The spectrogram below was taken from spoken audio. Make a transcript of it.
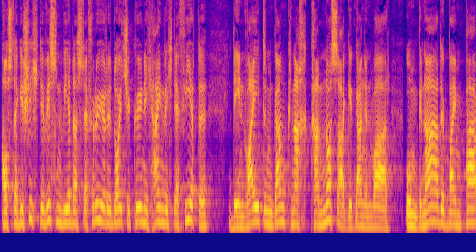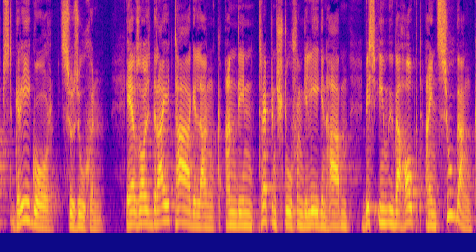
Aus der Geschichte wissen wir, dass der frühere deutsche König Heinrich IV. den weiten Gang nach Canossa gegangen war, um Gnade beim Papst Gregor zu suchen. Er soll drei Tage lang an den Treppenstufen gelegen haben, bis ihm überhaupt ein Zugang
